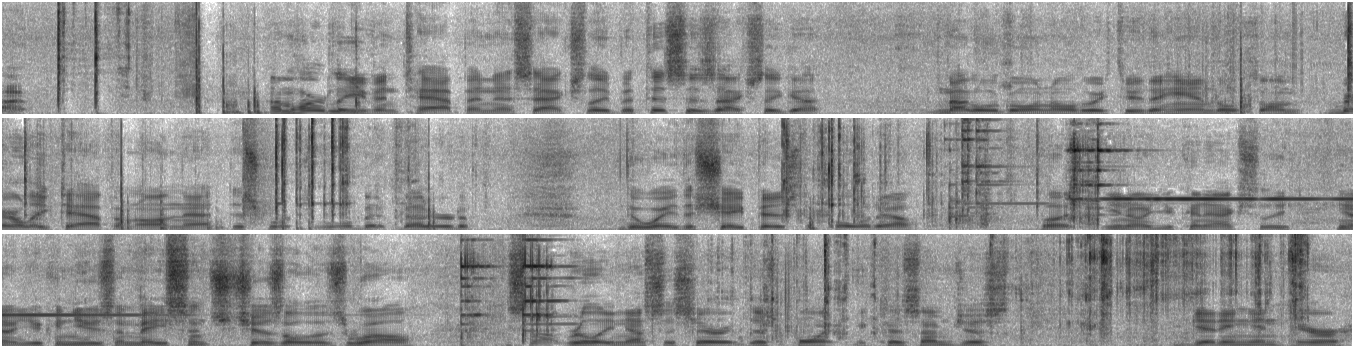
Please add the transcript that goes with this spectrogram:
I, I'm hardly even tapping this actually, but this has actually got metal going all the way through the handle, so I'm barely tapping on that. This works a little bit better to the way the shape is to pull it out. But you know, you can actually, you know, you can use a mason's chisel as well. It's not really necessary at this point because I'm just getting in here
